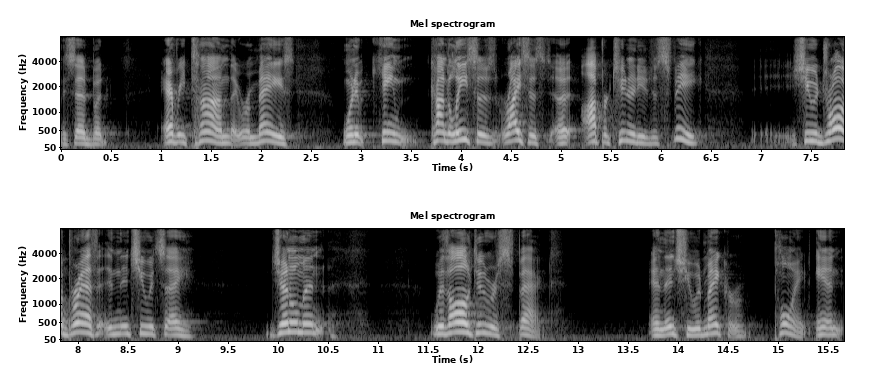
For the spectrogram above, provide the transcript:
They said, but every time they were amazed when it came Condoleezza Rice's uh, opportunity to speak, she would draw a breath and then she would say, Gentlemen, with all due respect, and then she would make her point. And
